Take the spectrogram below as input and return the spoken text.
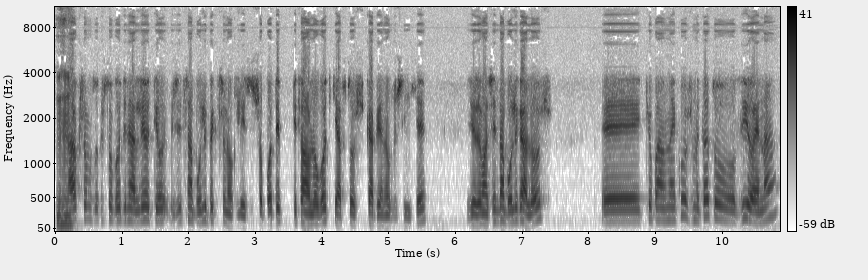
Mm-hmm. Άκουσα όμως τον Χρήστο Κόντι να λέει ότι ζήτησαν πολύ παίκτες ενοχλήσεις, οπότε πιθανολογώ ότι και αυτός κάποια ενόχληση είχε. Διότι ο Ματσίνη ήταν πολύ καλός. Ε, και ο Παναθηναϊκός μετά το 2-1,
